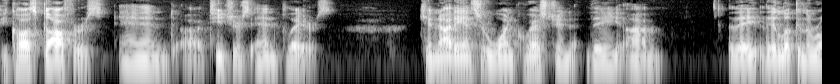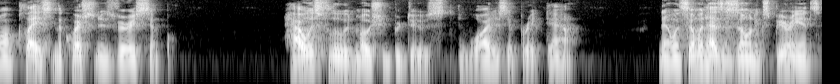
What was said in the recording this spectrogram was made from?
because golfers and uh, teachers and players cannot answer one question, they, um, they, they look in the wrong place. And the question is very simple how is fluid motion produced and why does it break down? Now, when someone has his own experience,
